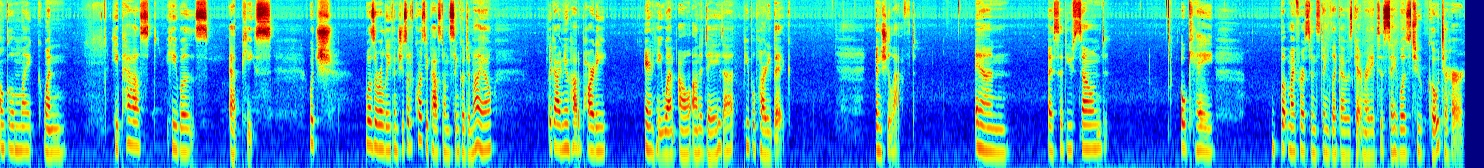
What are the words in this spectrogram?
Uncle Mike, when he passed, he was at peace, which was a relief. And she said, Of course, he passed on Cinco de Mayo. The guy knew how to party, and he went out on a day that people party big. And she laughed. And I said, You sound okay. But my first instinct, like I was getting ready to say, was to go to her,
